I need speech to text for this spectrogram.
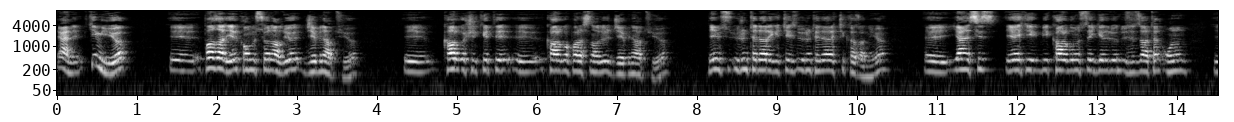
Yani kim yiyor? E, pazar yeri komisyon alıyor, cebine atıyor. E, kargo şirketi e, kargo parasını alıyor, cebine atıyor. Değil mi? Siz ürün tedarik edeceksiniz, ürün tedarikçi kazanıyor. E, yani siz eğer ki bir kargonun size geri döndüyse zaten onun e,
